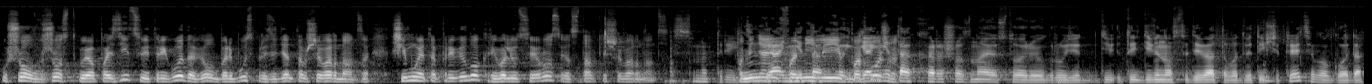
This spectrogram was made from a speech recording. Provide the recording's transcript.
ушел в жесткую оппозицию и три года вел борьбу с президентом Шеварнадзе. К чему это привело? К революции РОС и отставке Шеварнадзе. Смотрите, Поменяем я, фамилии, не так, я похоже? не так хорошо знаю историю Грузии 99-2003 года,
